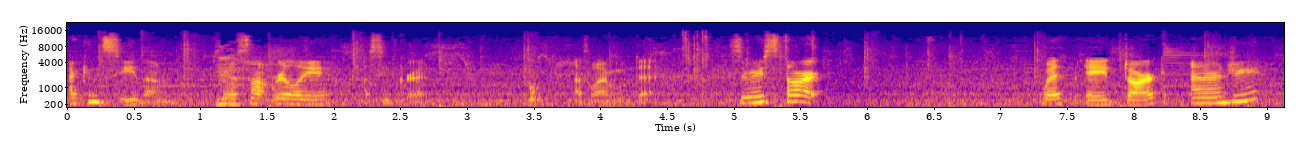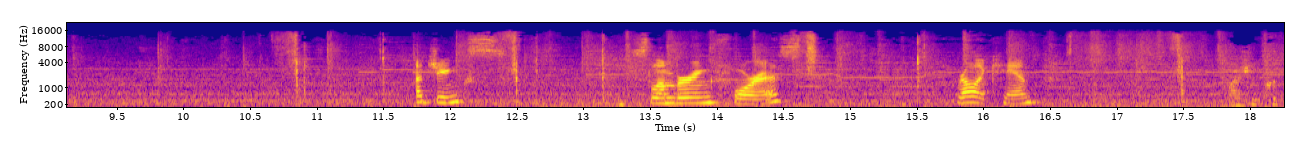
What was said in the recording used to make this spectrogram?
I can see them. So Yeah. it's not really a secret. That's why I moved it. So we start with a dark energy, a jinx, slumbering forest, relicanth, Why'd you put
